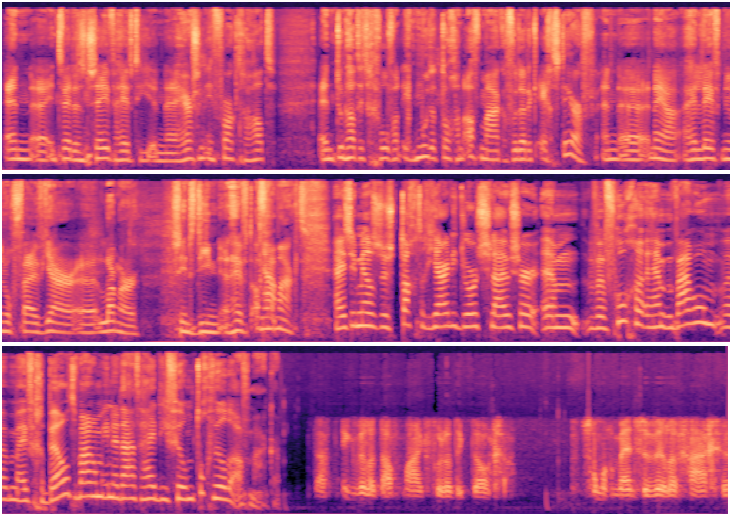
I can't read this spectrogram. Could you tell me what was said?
En eh, in 2007 heeft hij een herseninfarct gehad. En toen had hij het gevoel van, ik moet het toch gaan afmaken voordat ik echt sterf. En eh, nou ja, hij leeft nu nog vijf jaar eh, langer sindsdien en heeft het afgemaakt. Hij is inmiddels dus 80 jaar, die George Sluizer. Ehm, we vroegen hem waarom, we hebben hem even gebeld... waarom inderdaad hij die film toch wilde afmaken. Ik dacht, ik wil het afmaken voordat ik doodga. Sommige mensen willen graag eh,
